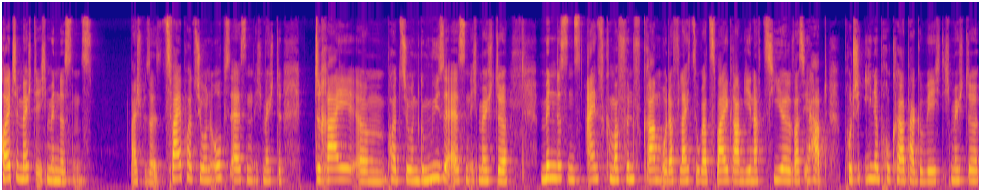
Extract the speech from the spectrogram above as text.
heute möchte ich mindestens beispielsweise zwei Portionen Obst essen, ich möchte drei ähm, Portionen Gemüse essen, ich möchte mindestens 1,5 Gramm oder vielleicht sogar zwei Gramm, je nach Ziel, was ihr habt, Proteine pro Körpergewicht, ich möchte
